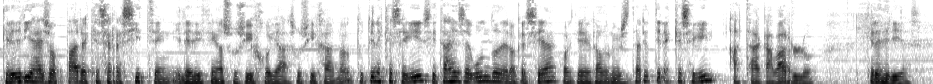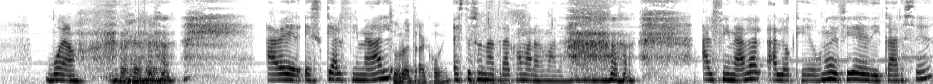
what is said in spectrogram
qué le dirías a esos padres que se resisten y le dicen a sus hijos y a sus hijas, no, tú tienes que seguir, si estás en segundo de lo que sea, cualquier grado universitario, tienes que seguir hasta acabarlo? ¿Qué les dirías? Bueno, a ver, es que al final... Esto es un atraco, ¿eh? Esto es un atraco mano armada. al final, a, lo que uno decide dedicarse,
